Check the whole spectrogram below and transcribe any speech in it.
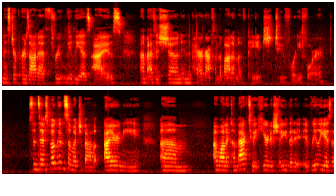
Mr. Pirzada through Lelia's eyes, um, as is shown in the paragraph on the bottom of page 244. Since I've spoken so much about irony, um, I want to come back to it here to show you that it, it, really is a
